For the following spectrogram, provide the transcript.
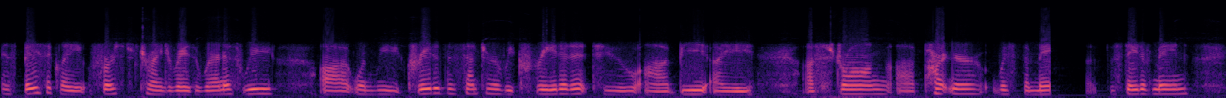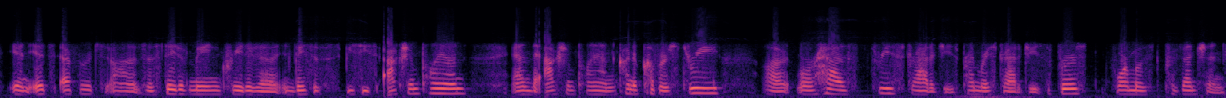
is basically first trying to raise awareness. We uh, when we created the center, we created it to uh, be a, a strong uh, partner with the Maine, the state of Maine in its efforts. Uh, the state of Maine created an invasive species action plan, and the action plan kind of covers three uh, or has three strategies, primary strategies. The first, foremost, prevention.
